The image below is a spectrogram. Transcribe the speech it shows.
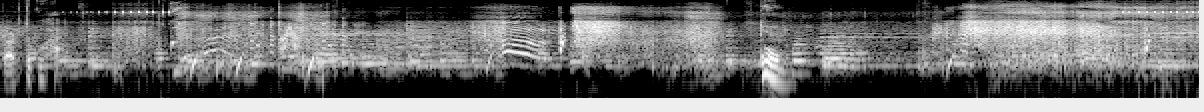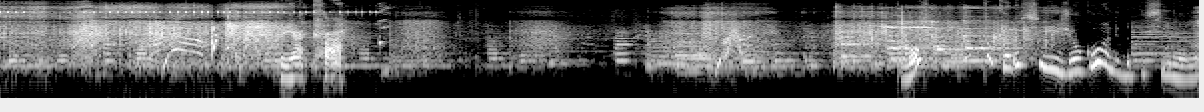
Agora tô com raiva. Toma. Vem cá. quero esse jogo ali da piscina, né?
